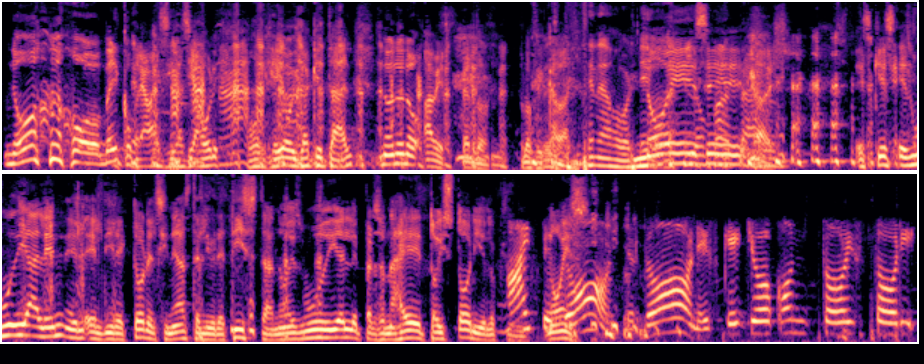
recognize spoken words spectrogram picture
No, no, hombre, ¿cómo le va a decir así a Jorge? Jorge, oiga, ¿qué tal? No, no, no, a ver, perdón, profe Cabal. No es, eh, a ver, es que es, es Woody Allen, el, el director, el cineasta, el libretista, no es Woody el personaje de Toy Story, es lo que Ay, no es. perdón, perdón, es que yo con Toy Story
